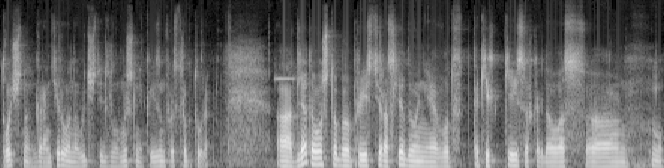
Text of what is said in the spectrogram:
точно, гарантированно вычистить злоумышленника из инфраструктуры. А для того, чтобы провести расследование вот в таких кейсах, когда у вас а, ну,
